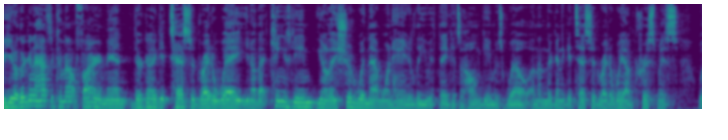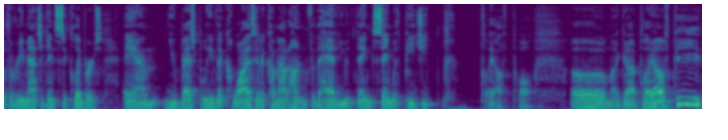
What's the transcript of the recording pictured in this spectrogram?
but you know they're going to have to come out firing, man. They're going to get tested right away. You know that Kings game, you know they should win that one handedly. You would think it's a home game as well, and then they're going to get tested right away on Christmas with a rematch against the Clippers. And you best believe that Kawhi is going to come out hunting for the head. You would think. Same with PG playoff Paul. Oh my God, playoff P!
